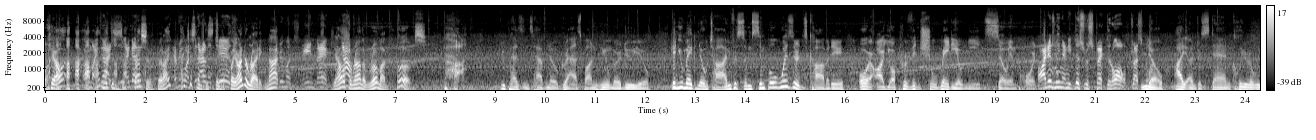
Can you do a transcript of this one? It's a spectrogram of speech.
okay, I'll, Oh my I think gosh! this is I gotta- impressive, but I, I just need this the thing to play underwriting, not Everyone stand back. gallop around the room on hooves. Ha! You peasants have no grasp on humor, do you? Can you make no time for some simple wizard's comedy? Or are your provincial radio needs so important? Oh, I didn't mean any disrespect at all. Trust me. No, I understand. Clearly,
